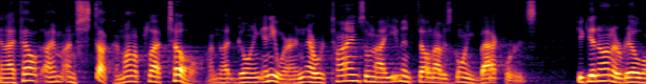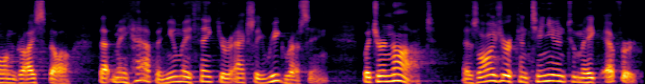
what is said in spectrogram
And I felt I'm, I'm stuck. I'm on a plateau. I'm not going anywhere. And there were times when I even felt I was going backwards. If you get on a real long dry spell, that may happen. You may think you're actually regressing, but you're not. As long as you're continuing to make effort,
